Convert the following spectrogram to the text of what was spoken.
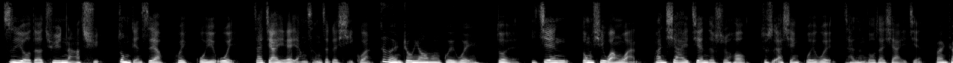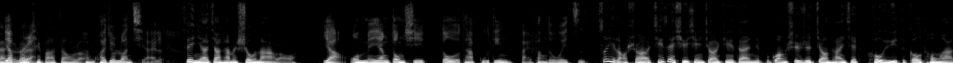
自由的去拿取，重点是要会归位。在家也要养成这个习惯，这个很重要吗？归位，对，一件东西玩完，换下一件的时候，就是要先归位，才能够再下一件，不然家里乱七八糟了，很快就乱起来了。所以你要教他们收纳了。要，我每样东西都有它固定摆放的位置。所以老师啊，其实，在学前教育阶段，你不光是是教他一些口语的沟通啊，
